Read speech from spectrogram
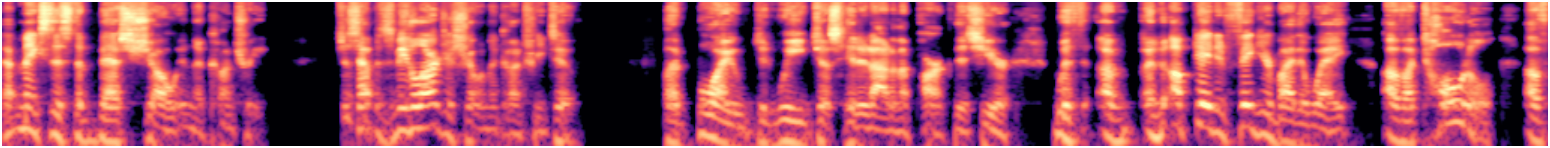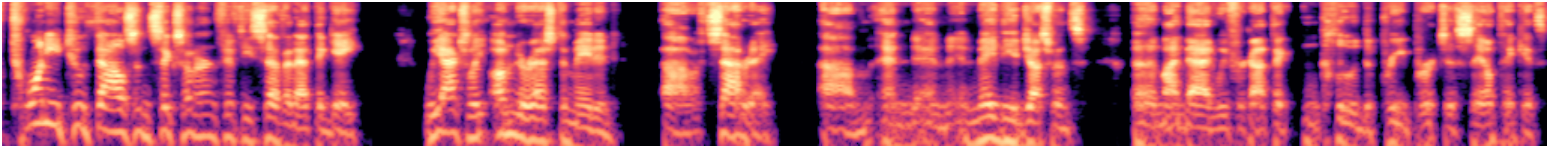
that makes this the best show in the country. Just happens to be the largest show in the country, too. But boy, did we just hit it out of the park this year with a, an updated figure, by the way, of a total of 22,657 at the gate. We actually underestimated uh, Saturday um, and, and, and made the adjustments. Uh, my bad, we forgot to include the pre purchase sale tickets.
